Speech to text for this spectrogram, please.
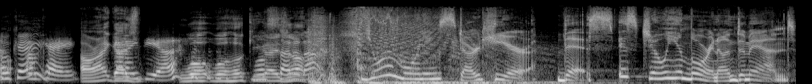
Okay. okay. All right, guys. Good guys. idea. We'll, we'll hook you We'll guys set up. it up. Your mornings start here. This is Joey and Lauren on demand.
